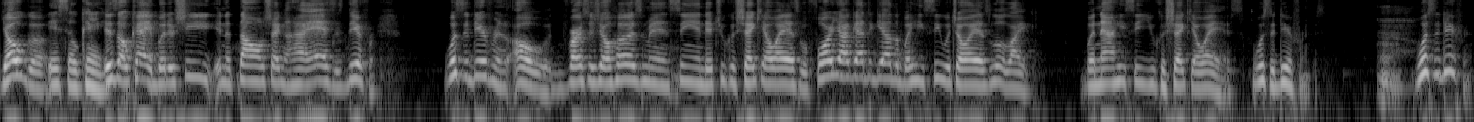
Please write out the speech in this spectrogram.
yoga, it's okay. it's okay. But if she in a thong shaking her ass, it's different. What's the difference? Oh, versus your husband seeing that you could shake your ass before y'all got together, but he see what your ass look like, but now he see you could shake your ass. What's the difference? What's the difference?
